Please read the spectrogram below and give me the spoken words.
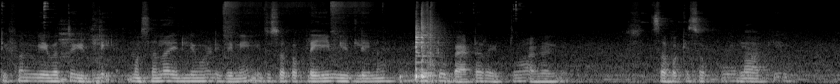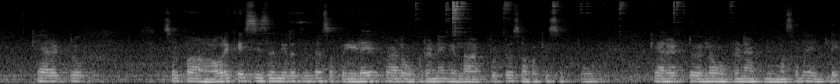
ಟಿಫನ್ಗೆ ಇವತ್ತು ಇಡ್ಲಿ, ಮಸಾಲ ಇಡ್ಲಿ ಮಾಡಿದ್ದೀನಿ. ಇದು ಸ್ವಲ್ಪ ಪ್ಲೇನ್ ಇಡ್ಲಿನ ಇಟ್ಟು ಬ್ಯಾಟರ್ ಇತ್ತು. ಹಾಗಾಗಿ ಸಬ್ಬಕ್ಕಿ ಸೊಪ್ಪು ಎಲ್ಲ ಹಾಕಿ ಕ್ಯಾರೆಟು ಸ್ವಲ್ಪ ಅವರೆಕಾಯಿ ಸೀಸನ್ ಇರೋದ್ರಿಂದ ಸ್ವಲ್ಪ ಎಳೆ, ಕಾಳು ಒಗ್ಗರಣೆಗೆಲ್ಲ ಹಾಕ್ಬಿಟ್ಟು ಸಬ್ಬಕ್ಕಿ ಸೊಪ್ಪು ಕ್ಯಾರೆಟು ಎಲ್ಲ ಒಗ್ಗರಣೆ ಹಾಕಿ ಮಸಾಲೆ, ಇಡ್ಲಿ.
